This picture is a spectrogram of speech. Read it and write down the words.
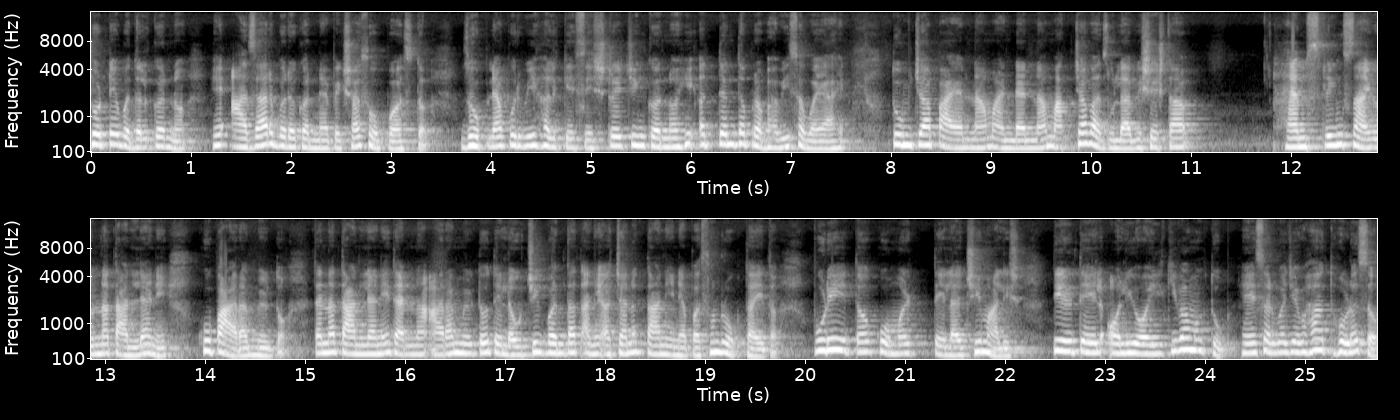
छोटे बदल करणं हे आजार बरं करण्यापेक्षा सोपं असतं. झोपण्यापूर्वी हलकेसे स्ट्रेचिंग करणं ही अत्यंत प्रभावी सवय आहे. तुमच्या पायांना मांड्यांना मागच्या बाजूला विशेषतः हॅमस्ट्रिंग स्नायूंना ताणल्याने खूप आराम मिळतो. त्यांना ताणल्याने त्यांना आराम मिळतो ते लवचिक बनतात आणि अचानक ताण येण्यापासून रोखता येतं. पुढे येतं कोमट तेलाची मालिश. तीळ तेल ऑलिव्ह ऑइल किंवा मग तूप. हे सर्व जेव्हा थोडंसं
